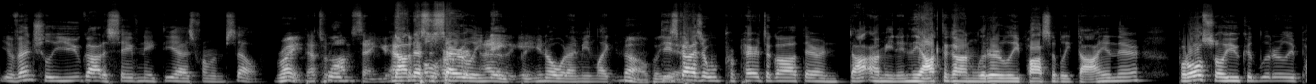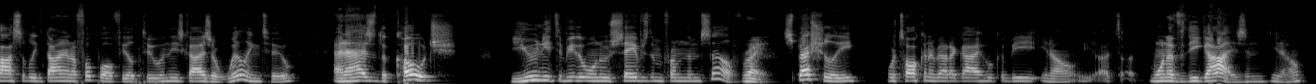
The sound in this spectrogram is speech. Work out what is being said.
eventually, you got to save Nate Diaz from himself. right. That's what well, I'm saying. You have Not to necessarily Herbert out of the Nate, but you know what I mean. Like no, but these yeah. guys are prepared to go out there and die. I mean, in the octagon, literally, possibly die in there. But also, you could literally possibly die on a football field too. And these guys are willing to. And as the coach, you need to be the one who saves them from themselves. right. Especially, we're talking about a guy who could be, you know, one of the guys. And you know,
